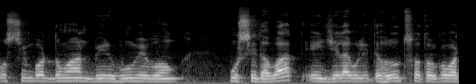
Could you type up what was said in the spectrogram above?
পশ্চিম বর্ধমান, বীরভূম এবং মুর্শিদাবাদ এই জেলাগুলিতে হলুদ সতর্কবার্তা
